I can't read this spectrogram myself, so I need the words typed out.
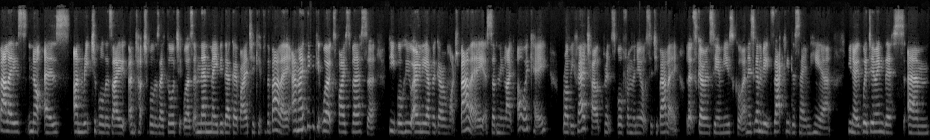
ballet's not as unreachable as i untouchable as i thought it was and then maybe they'll go buy a ticket for the ballet and i think it works vice versa. People who only ever go and watch ballet are suddenly like oh okay robbie fairchild principal from the new york city ballet let's go and see a musical and it's going to be exactly the same here. You know we're doing this um,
